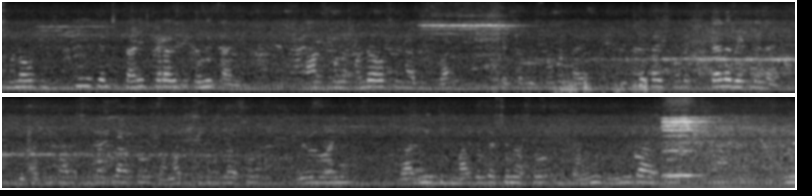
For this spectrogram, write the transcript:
म्हणावं की जितकी त्यांची तारीफ करावी ती कमीच आहे. आज मला पंधरा वर्ष झालं सुद्धा मी सोबत आहे. इतके काही सोबत शिकायला भेटलेलं आहे की पत्रकार क्षेत्रातला असो सामाजिक क्षेत्रातला असो वेळोवेळी राजनैतिक मार्गदर्शन असो धार्मिक भूमिका असो आणि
